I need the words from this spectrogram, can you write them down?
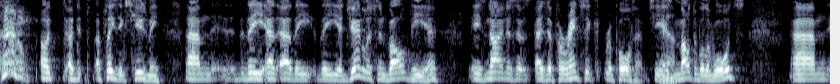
oh, uh, uh, please excuse me. Um, the, uh, uh, the, the uh, journalist involved here is known as a, as a forensic reporter. She has multiple awards. Um,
